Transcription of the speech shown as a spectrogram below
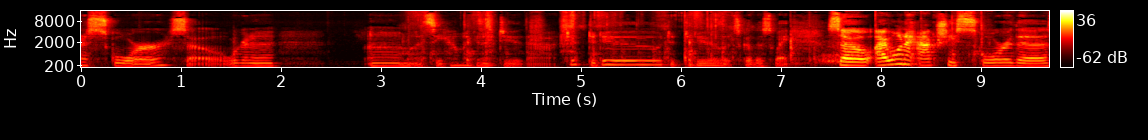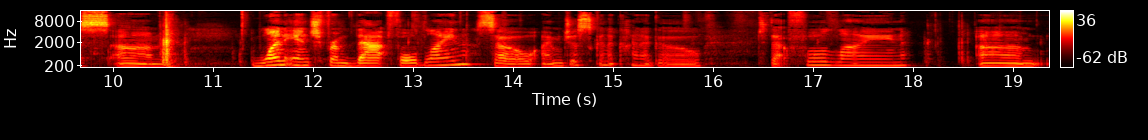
to score. So we're to, um, let's see, how am I going to do that? Do, do, do, do, do, do. Let's go this way. So I want to actually score this um, one inch from that fold line. So I'm just going to kind of go to that fold line. Um,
